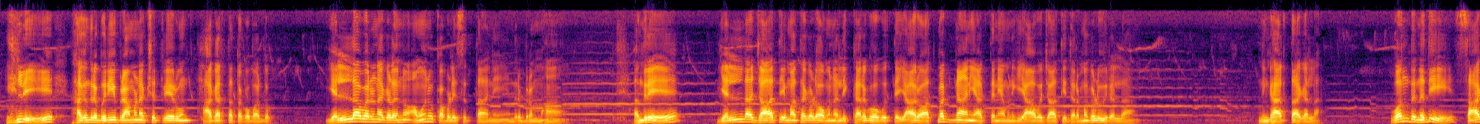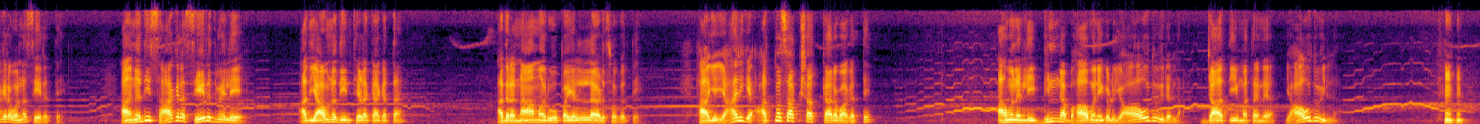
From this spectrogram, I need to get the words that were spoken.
ಇಲ್ಲಿ ಹಾಗಂದ್ರೆ ಬರೀ ಬ್ರಾಹ್ಮಣ ಕ್ಷತ್ರಿಯರು ಅಂತ ಹಾಗರ್ಥ ತಗೋಬಾರ್ದು. ಎಲ್ಲ ವರ್ಣಗಳನ್ನು ಅವನು ಕಬಳಿಸುತ್ತಾನೆ ಅಂದರೆ ಬ್ರಹ್ಮ. ಅಂದರೆ ಎಲ್ಲ ಜಾತಿ ಮತಗಳು ಅವನಲ್ಲಿ ಕರಗೋಗುತ್ತೆ. ಯಾರು ಆತ್ಮಜ್ಞಾನಿ ಆಗ್ತಾನೆ ಅವನಿಗೆ ಯಾವ ಜಾತಿ ಧರ್ಮಗಳೂ ಇರಲ್ಲ. ನಿಂಗೆ ಅರ್ಥ ಆಗಲ್ಲ. ಒಂದು ನದಿ ಸಾಗರವನ್ನು ಸೇರುತ್ತೆ. ಆ ನದಿ ಸಾಗರ ಸೇರಿದ ಮೇಲೆ ಅದು ಯಾವ ನದಿ ಅಂತ ಹೇಳೋಕ್ಕಾಗತ್ತಾ? ಅದರ ನಾಮ, ರೂಪ ಎಲ್ಲ ಅಳಿಸೋಗುತ್ತೆ. ಹಾಗೆ ಯಾರಿಗೆ ಆತ್ಮಸಾಕ್ಷಾತ್ಕಾರವಾಗತ್ತೆ? ಅವನಲ್ಲಿ ಭಿನ್ನ ಭಾವನೆಗಳು ಯಾವುದೂ ಇರಲ್ಲ. ಜಾತಿ ಮತ ಯಾವುದೂ ಇಲ್ಲ.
